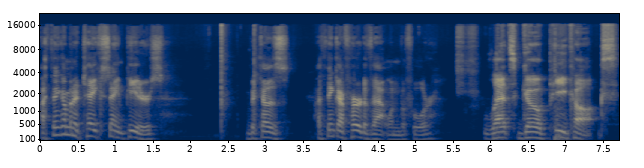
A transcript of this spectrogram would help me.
I think I'm gonna take St. Peter's because I think I've heard of that one before. Let's go Peacocks.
